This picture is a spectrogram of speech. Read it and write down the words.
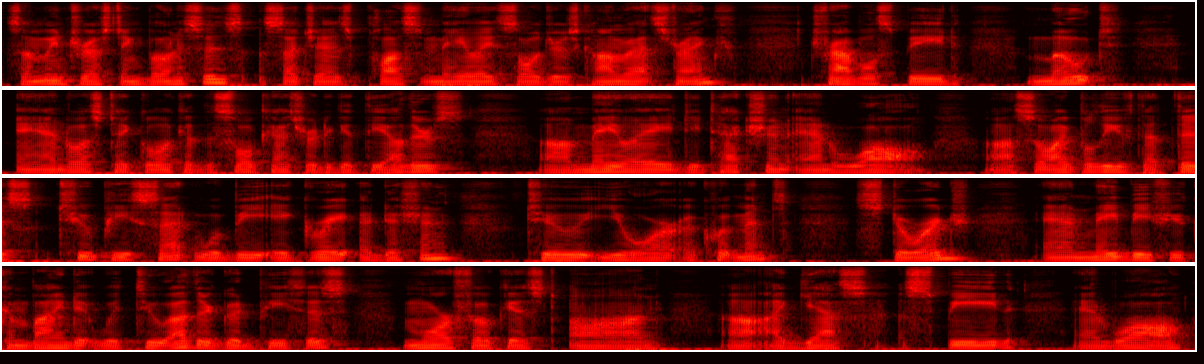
some interesting bonuses, such as plus melee soldiers' combat strength, travel speed, moat, and let's take a look at the Soul Catcher to get the others uh, melee, detection, and wall. Uh, so I believe that this two-piece set would be a great addition to your equipment storage, and maybe if you combined it with two other good pieces, more focused on, uh, I guess, speed and wall,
